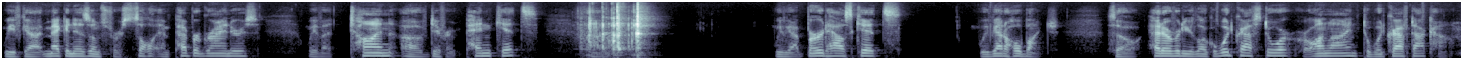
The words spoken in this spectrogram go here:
We've got mechanisms for salt and pepper grinders. We have a ton of different pen kits. Uh, we've got birdhouse kits. We've got a whole bunch. So head over to your local woodcraft store or online to woodcraft.com.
